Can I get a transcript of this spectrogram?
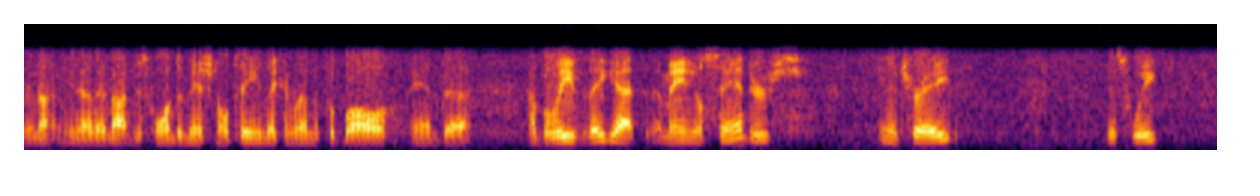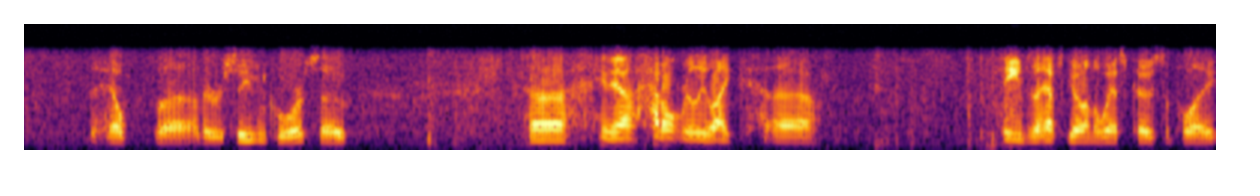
they're not, you know, they're not just one-dimensional team. They can run the football, and uh, I believe they got Emmanuel Sanders in a trade this week to help uh, their receiving corps. So, uh, you know, I don't really like uh, teams that have to go on the West Coast to play.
